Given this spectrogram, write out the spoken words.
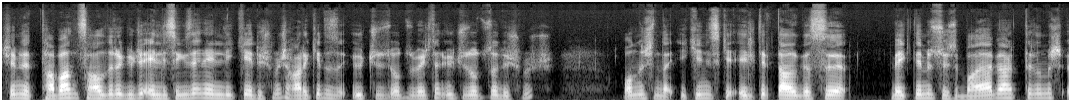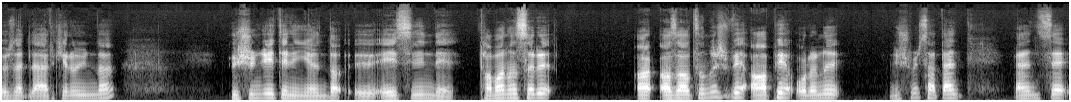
Şimdi taban saldırı gücü 58'den 52'ye düşmüş. Hareket hızı 335'ten 330'a düşmüş. Onun dışında ikincisi ki elektrik dalgası bekleme süresi bayağı bir arttırılmış. Özellikle erken oyunda. Üçüncü yeteneğin yani e, E'sinin de taban hasarı azaltılmış ve AP oranı düşmüş. Zaten ben size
